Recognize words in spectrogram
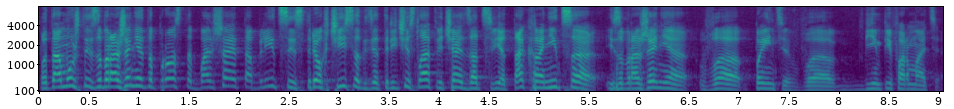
Потому что изображение — это просто большая таблица из трех чисел, где три числа отвечают за цвет. Так хранится изображение в Paint, в BMP формате.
